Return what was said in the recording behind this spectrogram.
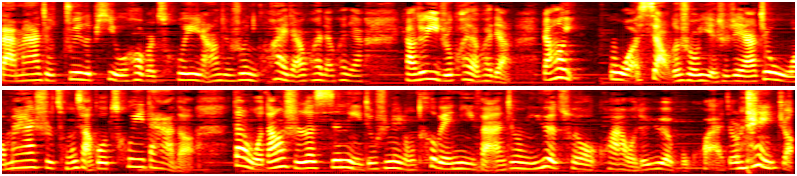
爸妈就追着屁股后边催，然后就说你快点快点快点，然后就一直快点快点，然后。我小的时候也是这样，就我妈是从小给我催大的，但我当时的心里就是那种特别逆反，就是你越催我快，我就越不快，就是那种。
